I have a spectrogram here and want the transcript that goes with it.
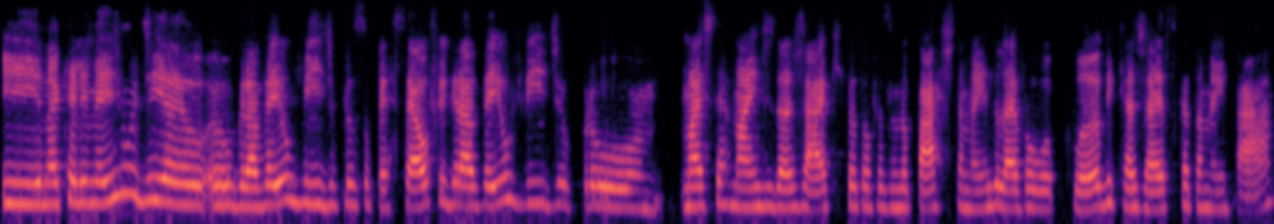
E naquele mesmo dia eu, eu gravei o vídeo para o Super Selfie, gravei o vídeo para o Mastermind da Jaque, que eu estou fazendo parte também do Level Up Club, que a Jéssica também tá.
